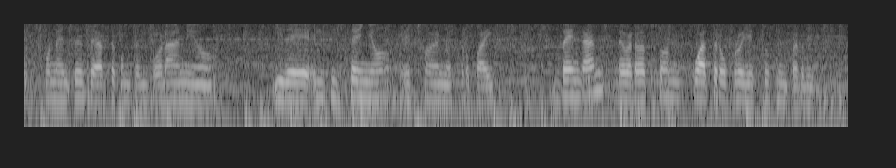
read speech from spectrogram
exponentes de arte contemporáneo y del diseño hecho en nuestro país. Vengan, de verdad son cuatro proyectos imperdibles.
